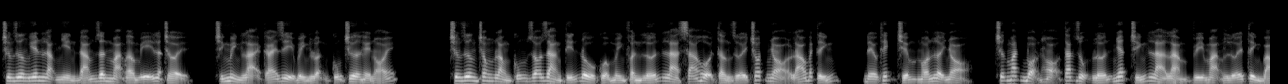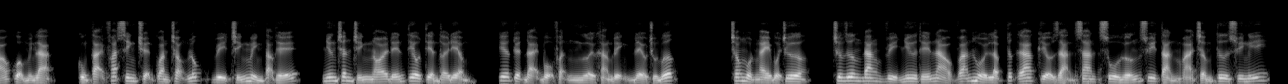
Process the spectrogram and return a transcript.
Trương dương yên lặng nhìn đám dân mạng ầm ĩ lật trời, chính mình lại cái gì bình luận cũng chưa hề nói. Trương dương trong lòng cũng rõ ràng tín đồ của mình phần lớn là xã hội tầng dưới chót nhỏ lão bách tính, đều thích chiếm món lợi nhỏ trước mắt bọn họ tác dụng lớn nhất chính là làm vì mạng lưới tình báo của mình lạc, cùng tại phát sinh chuyện quan trọng lúc vì chính mình tạo thế, nhưng chân chính nói đến tiêu tiền thời điểm, kia tuyệt đại bộ phận người khẳng định đều trùn bước. Trong một ngày buổi trưa, trương dương đang vì như thế nào vãn hồi lập tức gác kiểu giản san xu hướng suy tàn mà trầm tư suy nghĩ,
